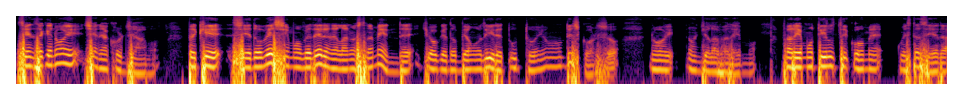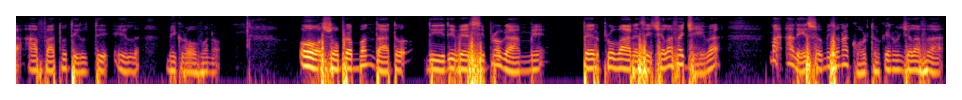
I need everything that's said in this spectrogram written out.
senza che noi ce ne accorgiamo perché se dovessimo vedere nella nostra mente ciò che dobbiamo dire tutto in un discorso, noi non ce la faremmo. Faremo tilt come questa sera ha fatto tilt il microfono. Ho soprabbondato di diversi programmi per provare se ce la faceva, ma adesso mi sono accorto che non ce la fa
